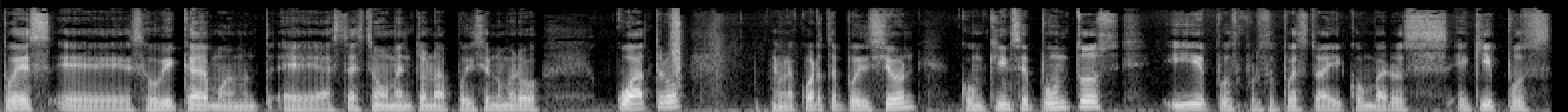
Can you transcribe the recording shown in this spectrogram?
pues se ubica hasta este momento en la posición número 4 en la cuarta posición con 15 puntos y pues por supuesto ahí con varios equipos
